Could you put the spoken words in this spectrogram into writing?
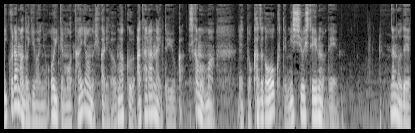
いくら窓際に置いても太陽の光がうまく当たらないというか、しかもまあ、えっと、数が多くて密集しているので、なので、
